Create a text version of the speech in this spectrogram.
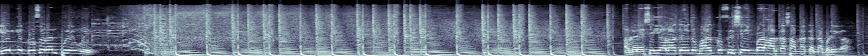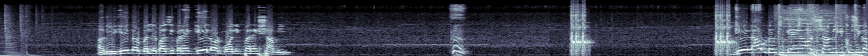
गेल के 200 रन पूरे हुए। अगर ऐसे ही हालात रहे तो भारत को फिर से एक बार हार का सामना करना पड़ेगा। अगली गेंद और बल्लेबाजी पर है गेल और बॉलिंग पर है शामी। गेल आउट हो चुके हैं और शामी की खुशी का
